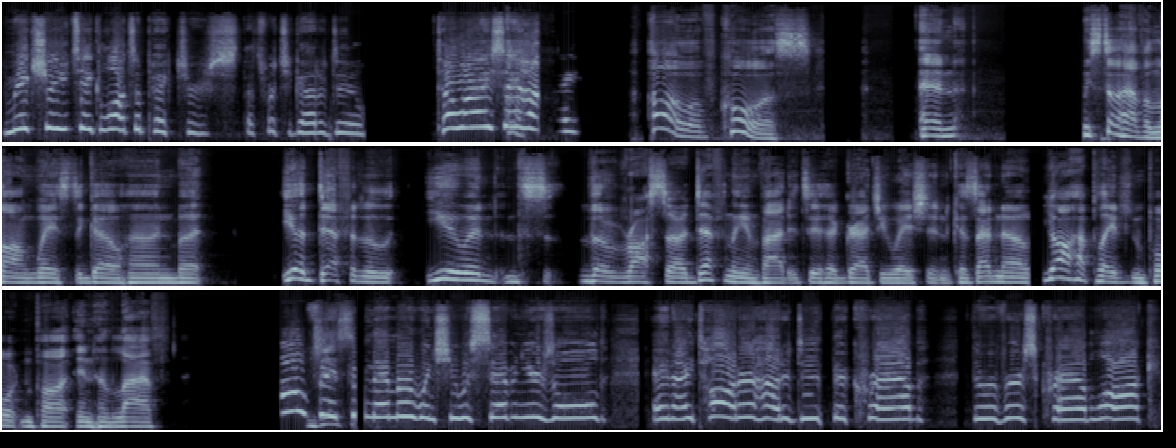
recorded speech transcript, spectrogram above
Make sure you take lots of pictures. That's what you got to do. Tell her I say oh. hi. Oh, of course. And we still have a long ways to go, hun, but you're definitely you and the roster are definitely invited to her graduation because I know y'all have played an important part in her life. Oh, Just, remember when she was seven years old, and I taught her how to do the crab, the reverse crab lock.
